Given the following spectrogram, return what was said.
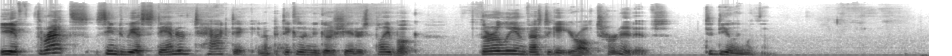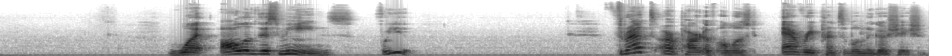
If threats seem to be a standard tactic in a particular negotiator's playbook, thoroughly investigate your alternatives to dealing with them. What all of this means for you. Threats are part of almost every principled negotiation,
